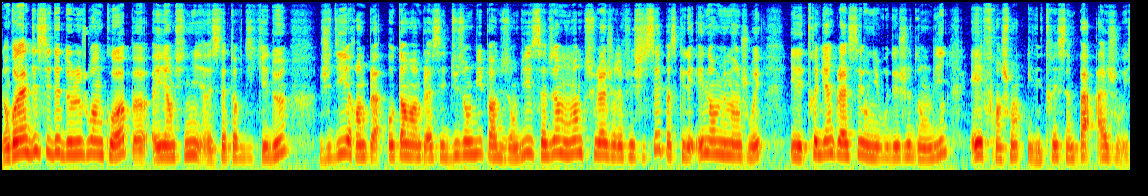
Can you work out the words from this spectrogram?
Donc on a décidé de le jouer en coop, euh, ayant fini euh, State of Decay 2. J'ai dit autant remplacer du zombie par du zombie. ça faisait un moment que celui-là, j'y réfléchissais parce qu'il est énormément joué. Il est très bien classé au niveau des jeux de zombies. Et franchement, il est très sympa à jouer.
